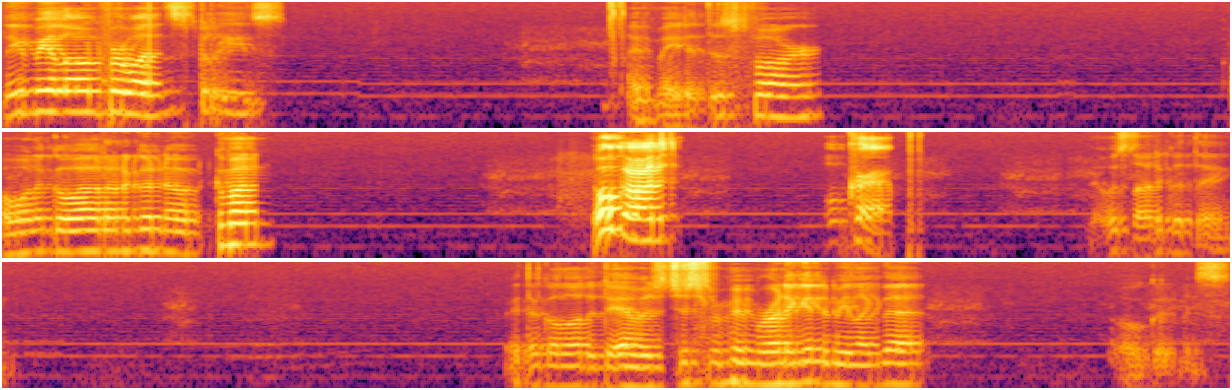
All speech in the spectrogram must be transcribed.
Leave me alone for once, please. I've made it this far. I want to go out on a good note. Come on. Oh god! Oh crap. That was not a good thing. I took a lot of damage just from him running into me like that. Oh goodness.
